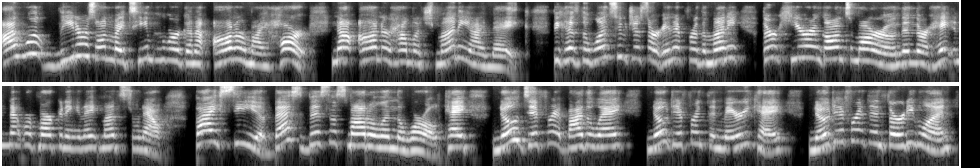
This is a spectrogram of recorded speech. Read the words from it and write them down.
I want leaders on my team who are going to honor my heart, not honor how much money I make. Because the ones who just are in it for the money, they're here and gone tomorrow. And then they're hating network marketing in eight months from now. Bye, see you. Best business model in the world. Okay. No different, by the way, no different than Mary Kay, no different than 31,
